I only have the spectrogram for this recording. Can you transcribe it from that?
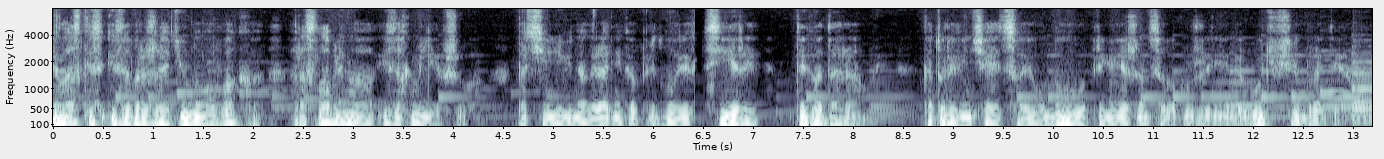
Веласкес изображает юного Вакха, расслабленного и захмелевшего, под сенью виноградников в предгорьях Сьерры де Гвадарамы, который венчает своего нового приверженца в окружении грохочущих бродяг.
